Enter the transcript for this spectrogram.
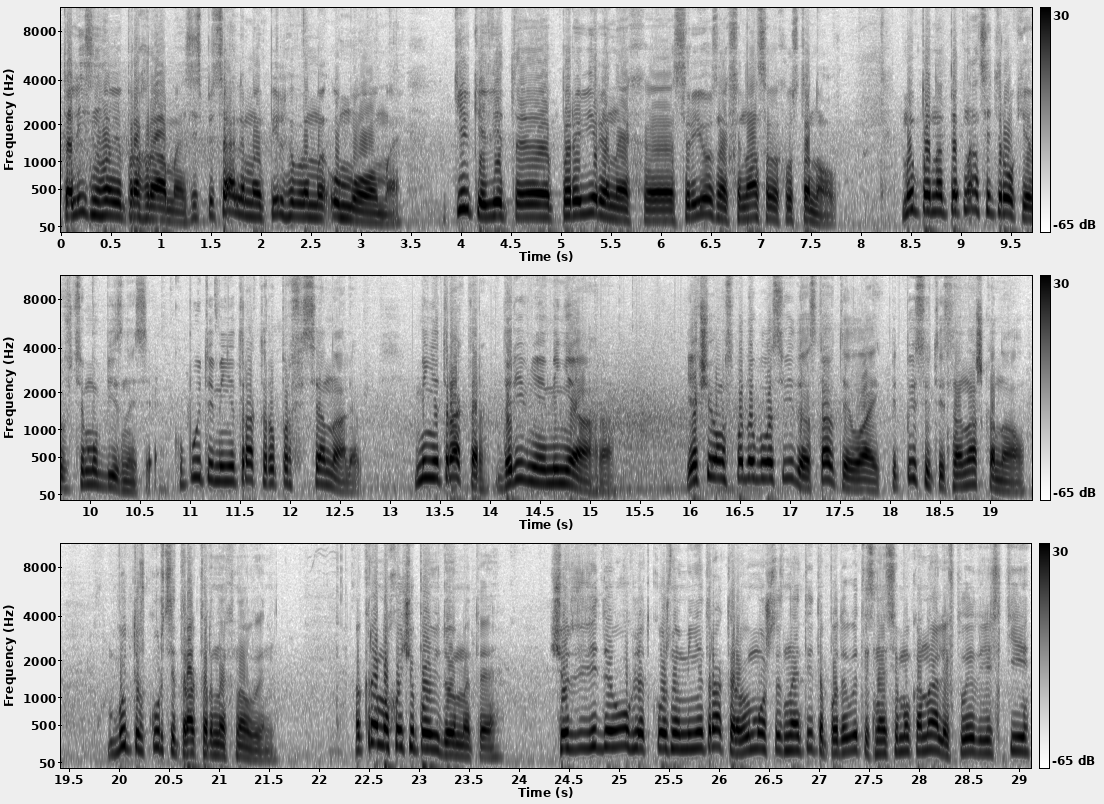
та лізингові програми зі спеціальними пільговими умовами, тільки від е, перевірених е, серйозних фінансових установ. Ми понад 15 років в цьому бізнесі. Купуйте міні-трактор у професіоналів. Міні-трактор дорівнює міні-агро. Якщо вам сподобалось відео, ставте лайк, підписуйтесь на наш канал. Будьте в курсі тракторних новин. Окремо хочу повідомити, що відеоогляд кожного міні-трактора ви можете знайти та подивитись на цьому каналі в плейлисті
